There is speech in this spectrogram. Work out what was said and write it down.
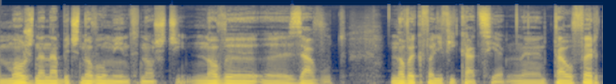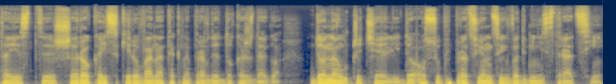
można nabyć nowe umiejętności, nowy e, zawód, nowe kwalifikacje. Ta oferta jest szeroka i skierowana tak naprawdę do każdego. Do nauczycieli, do osób pracujących w administracji,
